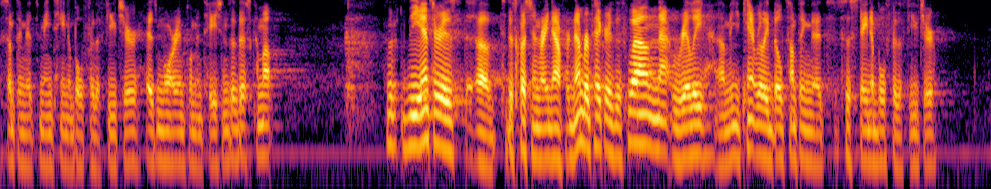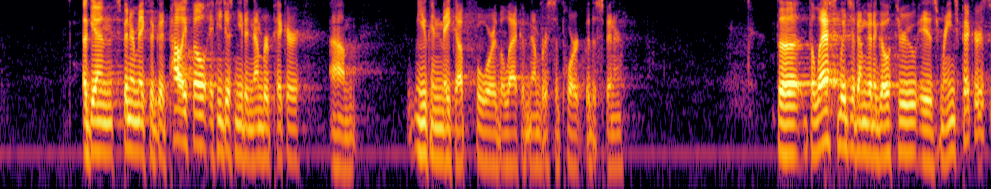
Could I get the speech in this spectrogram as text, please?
something that's maintainable for the future as more implementations of this come up. So the answer is uh, to this question right now for number pickers is, well, not really. Um, you can't really build something that's sustainable for the future. Again, Spinner makes a good polyfill. If you just need a number picker, um, you can make up for the lack of number support with a spinner. The, the last widget I'm going to go through is range pickers,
